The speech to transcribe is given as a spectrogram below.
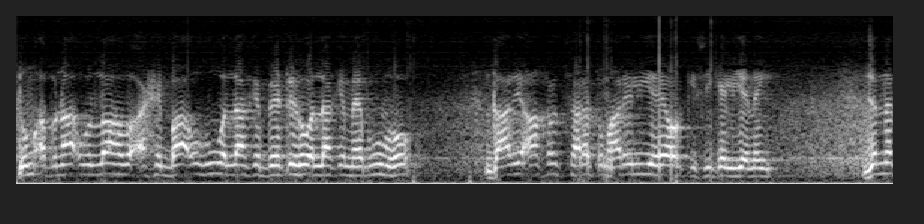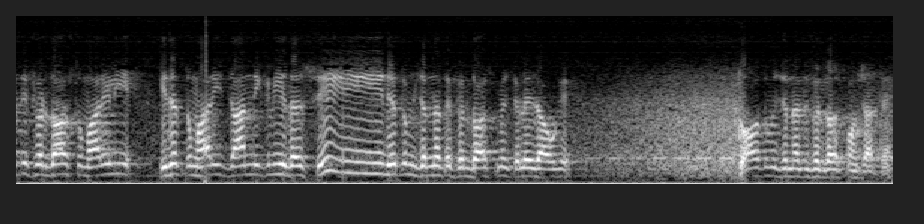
تم ابناء اللہ و احباء ہو اللہ کے بیٹے ہو، اللہ کے محبوب ہو، دار آخرت سارا تمہارے لیے ہے اور کسی کے لیے نہیں۔ جنت فردوس تمہارے لیے۔ ادھر تمہاری جان نکلی، ادھر سیدھے تم جنت فردوس میں چلے جاؤ گے۔ تو آؤ تمہیں جنت فردوس پہنچاتے ہیں۔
